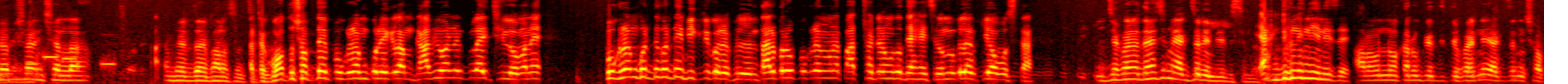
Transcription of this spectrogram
ব্যবসা ইনশাল্লাহ ভালো চলছে। আচ্ছা গত সপ্তাহে প্রোগ্রাম করে গেলাম গাভি অনেকগুলাই ছিল মানে প্রোগ্রাম করতে করতেই বিক্রি করে ফেললেন তারপরেও প্রোগ্রাম মানে পাঁচ ছয়টার মতো দেখাইছিলাম ওগুলোর কি অবস্থা? যে আমি একজনই নিয়ে একজনই নিয়ে নিছে। আর অন্য কারোকে দিতে পারিনি একজনই সব।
